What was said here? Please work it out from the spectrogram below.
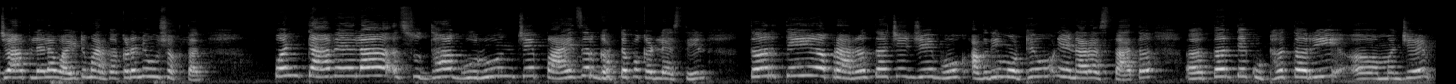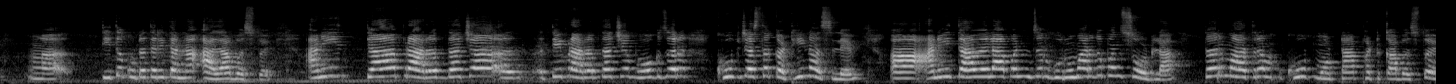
ज्या आपल्याला वाईट मार्गाकडे नेऊ शकतात. पण त्यावेळेला सुद्धा गुरूंचे पाय जर घट्ट पकडले असतील तर ते प्रारब्धाचे जे भोग अगदी मोठे होऊन येणार असतात तर ते कुठंतरी म्हणजे तिथं कुठंतरी त्यांना आला बसतोय. आणि त्या प्रारब्धाच्या ते प्रारब्धाचे भोग जर खूप जास्त कठीण असले आणि त्यावेळेला आपण जर गुरुमार्ग पण सोडला तर मात्र खूप मोठा फटका बसतोय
